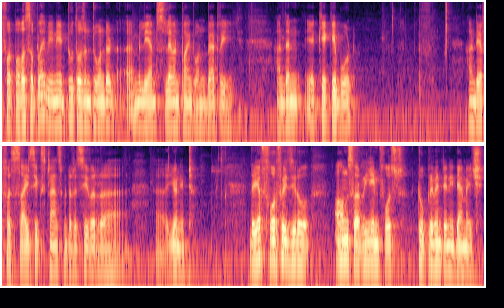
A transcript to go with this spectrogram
for power supply we need 2200 uh, milliamps 11.1 battery and then a KK board and FS-i6 transmitter receiver uh, uh, unit. The F450 arms are reinforced to prevent any damage.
